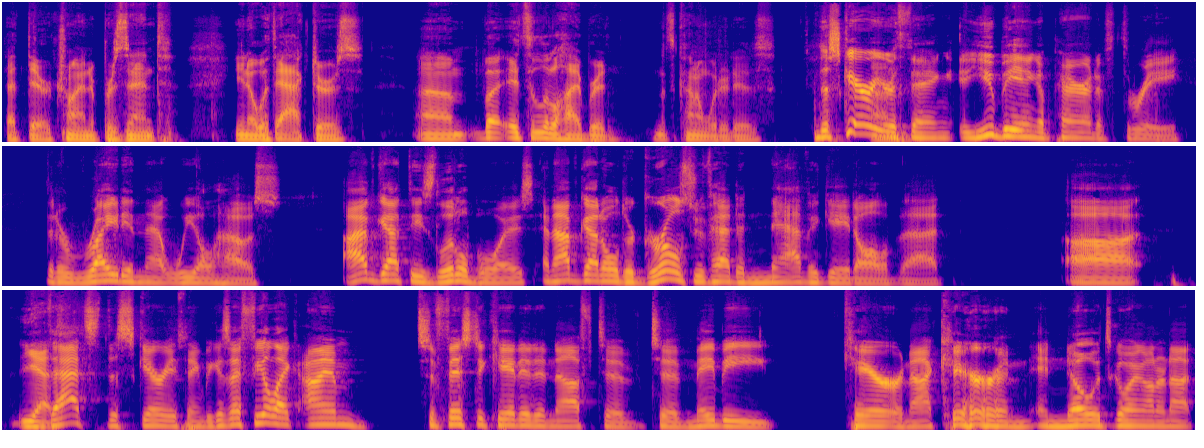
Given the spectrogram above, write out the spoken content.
that they're trying to present, you know, with actors. Um, but it's a little hybrid. That's kind of what it is. The scarier Um, thing, you being a parent of three that are right in that wheelhouse. I've got these little boys and I've got older girls who've had to navigate all of that. Uh, Yes. that's the scary thing because I feel like I'm sophisticated enough to to maybe care or not care and and know what's going on or not.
